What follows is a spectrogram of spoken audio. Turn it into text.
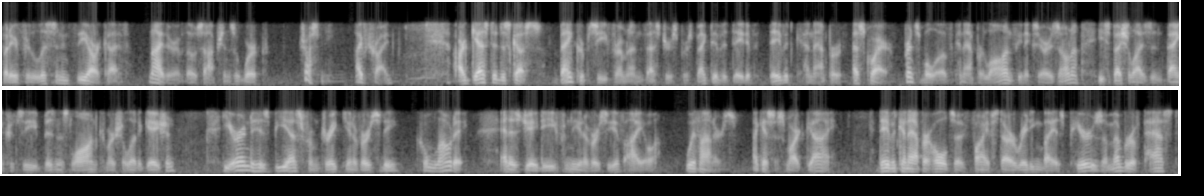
But if you're listening to the archive, neither of those options will work. Trust me, I've tried. Our guest to discuss bankruptcy from an investor's perspective is David, David Knapper, Esquire, principal of Knapper Law in Phoenix, Arizona. He specializes in bankruptcy, business law, and commercial litigation. He earned his BS from Drake University, cum laude, and his JD from the University of Iowa with honors. I guess a smart guy. David Knapper holds a five star rating by his peers, a member of past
